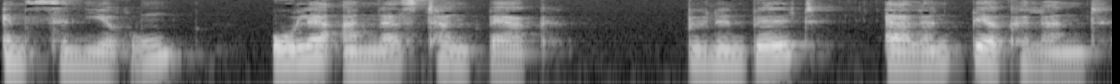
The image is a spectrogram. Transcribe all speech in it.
Inszenierung Ole Anders Tandberg. Bühnenbild Erland Birkeland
